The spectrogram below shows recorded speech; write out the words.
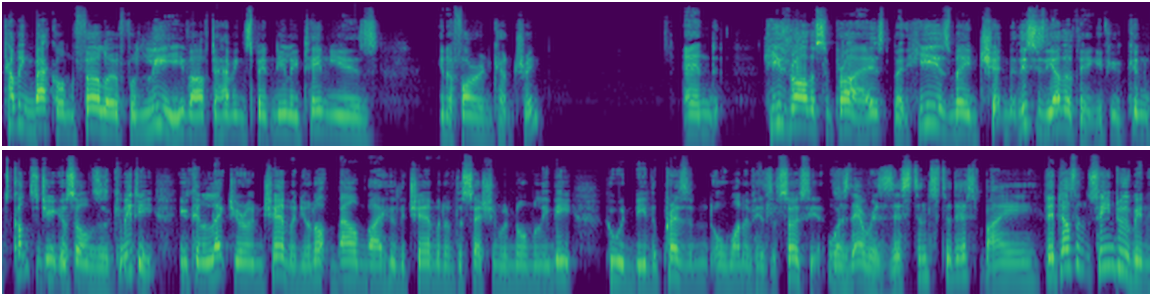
coming back on furlough for leave after having spent nearly 10 years in a foreign country. And he's rather surprised, but he is made. This is the other thing: if you can constitute yourselves as a committee, you can elect your own chairman. You're not bound by who the chairman of the session would normally be, who would be the president or one of his associates. Was there resistance to this by there doesn't seem to have been.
